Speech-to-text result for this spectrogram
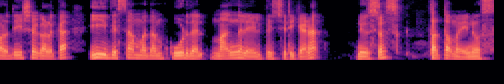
പ്രതീക്ഷകൾക്ക് ഈ വിസമ്മതം കൂടുതൽ മങ്ങലേൽപ്പിച്ചിരിക്കുകയാണ്. News desk Tatwamayi news.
